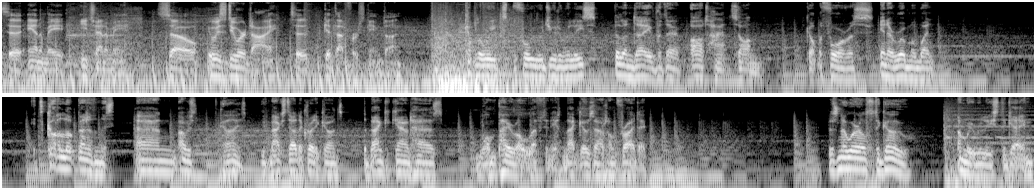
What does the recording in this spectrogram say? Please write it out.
to animate each enemy. So it was do or die to get that first game done. A couple of weeks before we were due to release, Bill and Dave, with their art hats on, got the four of us in a room and went, it's got to look better than this. And I was, guys, we've maxed out the credit cards. The bank account has one payroll left in it, and that goes out on Friday. There's nowhere else to go. And we released the game,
